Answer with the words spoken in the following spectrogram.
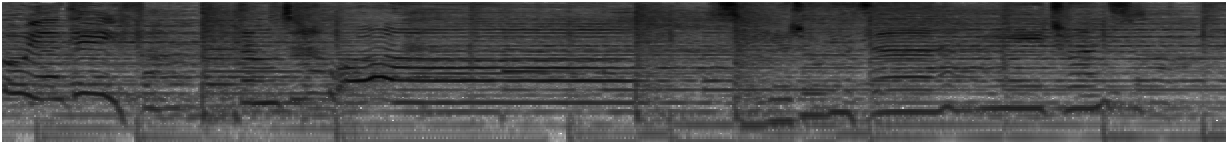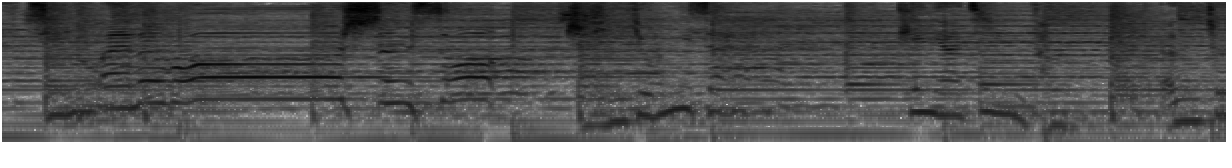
不远地方等着我。岁月如流在穿梭，喜怒哀乐我深锁，只因有你在天涯尽头等着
